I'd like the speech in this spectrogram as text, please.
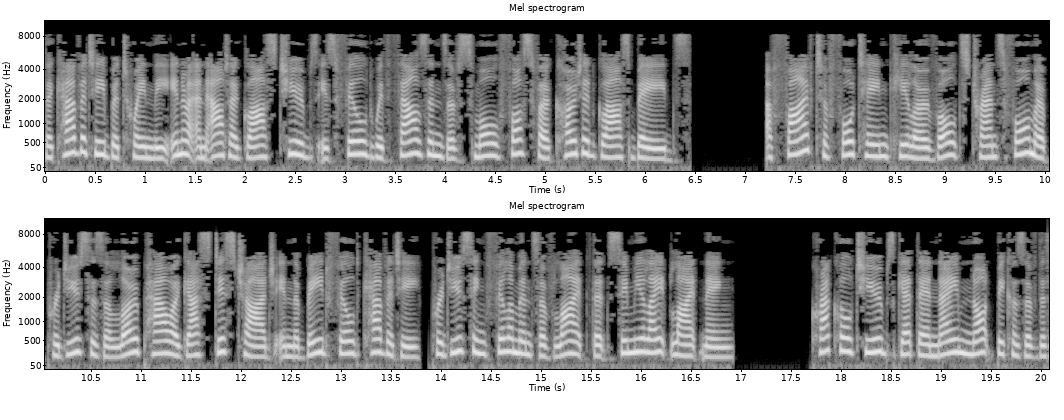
The cavity between the inner and outer glass tubes is filled with thousands of small phosphor-coated glass beads. A 5 to 14 kV transformer produces a low-power gas discharge in the bead-filled cavity, producing filaments of light that simulate lightning. Crackle tubes get their name not because of the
